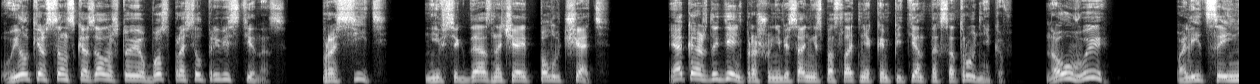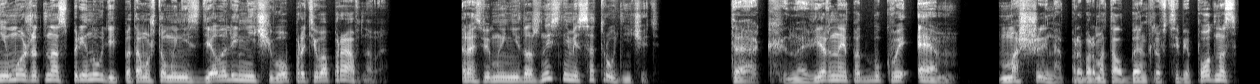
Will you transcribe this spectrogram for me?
Уилкерсон сказала, что ее босс просил привести нас. Просить не всегда означает получать. Я каждый день прошу небеса не спаслать мне компетентных сотрудников. Но, увы, полиция не может нас принудить, потому что мы не сделали ничего противоправного. Разве мы не должны с ними сотрудничать? Так, наверное, под буквой «М». «Машина», — пробормотал Бэнкрофт себе под нос,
